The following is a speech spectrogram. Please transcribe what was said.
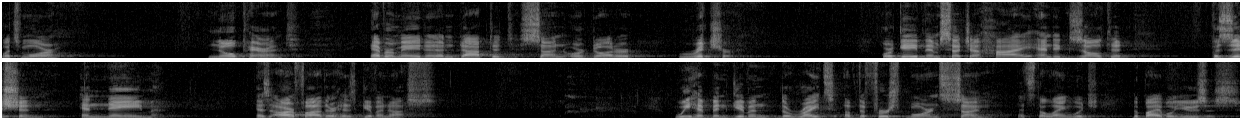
What's more, no parent ever made an adopted son or daughter richer or gave them such a high and exalted position and name as our Father has given us. We have been given the rights of the firstborn son. That's the language the Bible uses.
